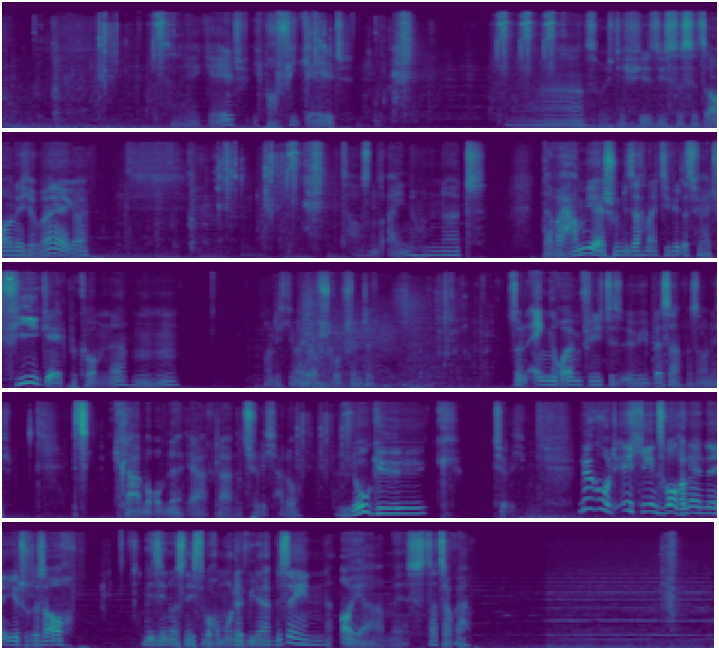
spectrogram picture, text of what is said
Was haben wir? Geld? Ich brauche viel Geld. Ah, so richtig viel siehst du das jetzt auch nicht, aber egal. 1100. Dabei haben wir ja schon die Sachen aktiviert, dass wir halt viel Geld bekommen, ne? Mhm. Und ich gehe mal hier auf Schrotflinte. So in engen Räumen finde ich das irgendwie besser, was auch nicht. Ist klar, warum, ne? Ja, klar, natürlich, hallo. Logik. Natürlich. Na gut, ich gehe ins Wochenende, ihr tut das auch. Wir sehen uns nächste Woche Montag wieder. Bis dahin, euer Mr. Zocker.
